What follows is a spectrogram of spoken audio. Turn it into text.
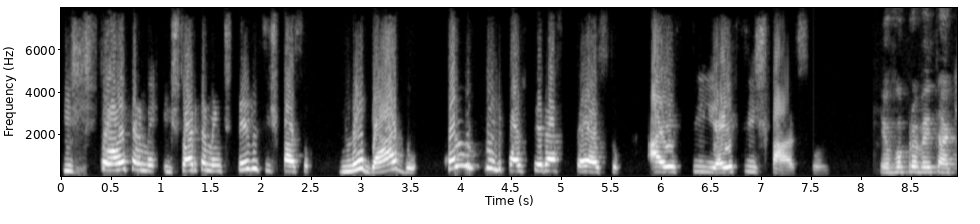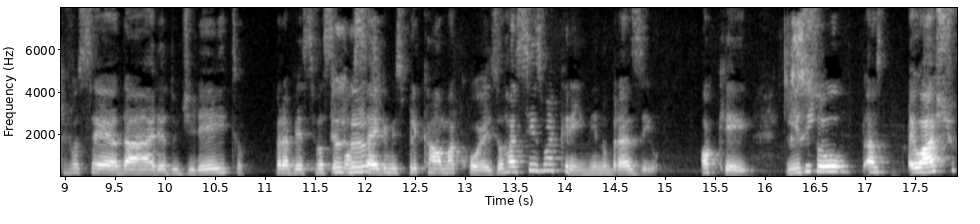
que historicamente, historicamente teve esse espaço negado, como ele pode ter acesso a esse, a esse espaço. Eu vou aproveitar que você é da área do direito para ver se você uhum. consegue me explicar uma coisa. O racismo é crime no Brasil. Ok. Isso Sim. eu acho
